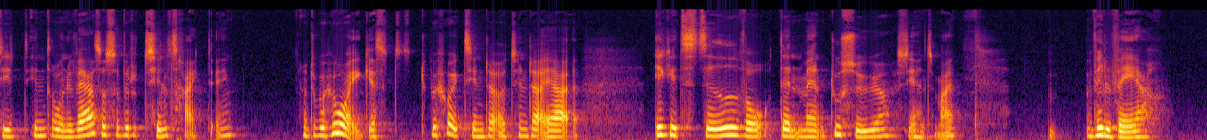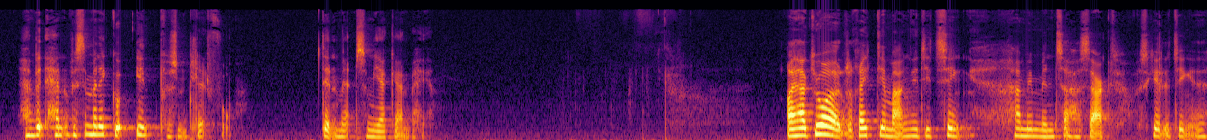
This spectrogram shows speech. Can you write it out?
dit indre univers, og så vil du tiltrække det, ikke? Og du behøver ikke, altså, du behøver ikke Tinder, og Tinder er ikke et sted, hvor den mand, du søger, siger han til mig, vil være. Han vil, han vil simpelthen ikke gå ind på sådan en platform den mand, som jeg gerne vil have. Og jeg har gjort rigtig mange af de ting, har min mentor har sagt. Forskellige ting, jeg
